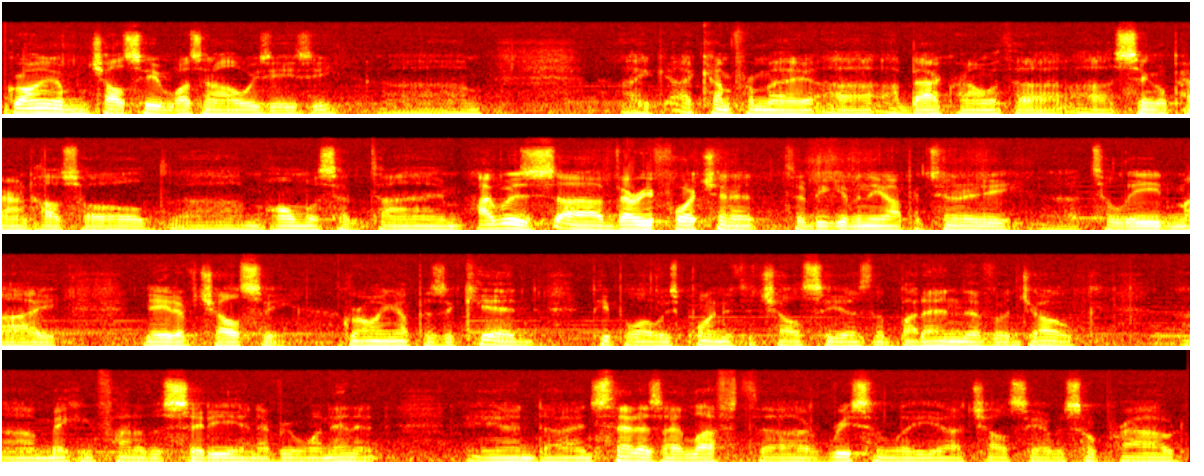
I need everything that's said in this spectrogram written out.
Growing up in Chelsea wasn't always easy. I, I, come from a, a background with a, a single-parent household, um, homeless at the time. I was uh, very fortunate to be given the opportunity uh, to lead my native Chelsea. Growing up as a kid, people always pointed to Chelsea as the butt end of a joke, uh, making fun of the city and everyone in it. And uh, instead, as I left uh, recently uh, Chelsea, I was so proud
